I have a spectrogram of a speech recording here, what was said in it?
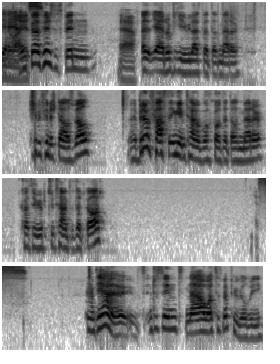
Yeah, realize. yeah, he's gonna finish the spin yeah. Uh, yeah, I don't think he realized, but it doesn't matter. He Should be finished now as well. A bit of a fast in-game time, of course, that doesn't matter. Because he ripped two times with that guard. Yes. And yeah, it's interesting now what his map will be.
